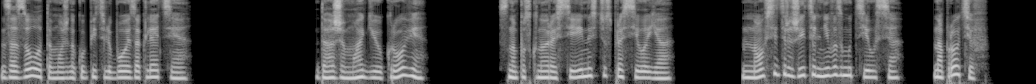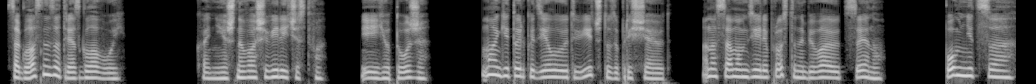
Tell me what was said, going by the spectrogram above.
За золото можно купить любое заклятие. Даже магию крови? С напускной рассеянностью спросила я. Но вседержитель не возмутился. Напротив, согласно затряс головой. Конечно, Ваше Величество. И ее тоже. Маги только делают вид, что запрещают, а на самом деле просто набивают цену. Помнится,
